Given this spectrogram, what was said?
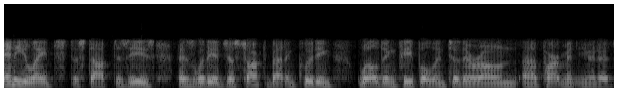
any lengths to stop disease, as Lydia just talked about, including welding people into their own uh, apartment units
